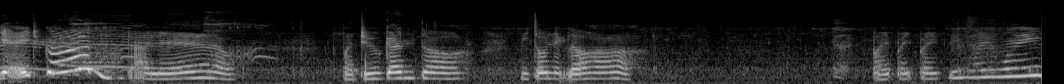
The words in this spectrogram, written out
เย้ทุกคนได้แล้ว มา ดูกันต่อ มีตัวอีกแล้วค่ะ ไปไปไปวิ่งวิ่งวิ่ง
